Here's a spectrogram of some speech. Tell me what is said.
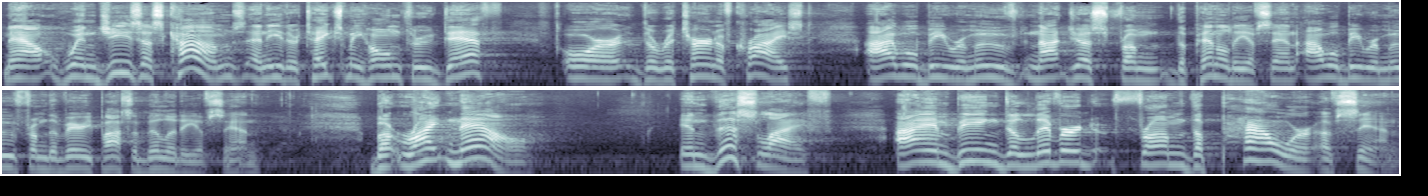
Now, when Jesus comes and either takes me home through death or the return of Christ, I will be removed not just from the penalty of sin, I will be removed from the very possibility of sin. But right now, in this life, I am being delivered from the power of sin.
